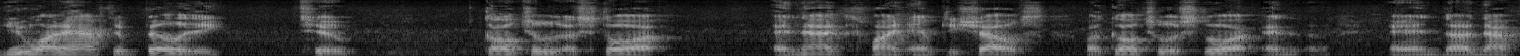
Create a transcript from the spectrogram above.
You want to have the ability to go to a store and not find empty shelves, but go to a store and and uh, not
